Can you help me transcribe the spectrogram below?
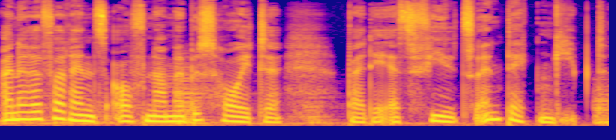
Eine Referenzaufnahme bis heute, bei der es viel zu entdecken gibt.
